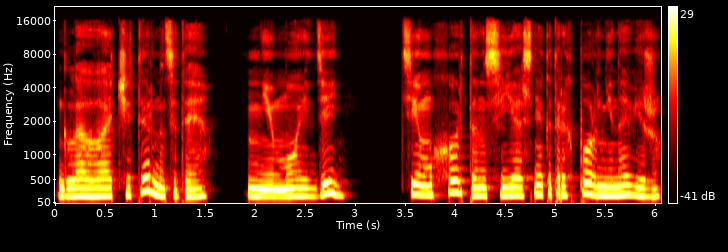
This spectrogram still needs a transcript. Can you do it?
Глава 14. Не мой день. Тим Хортонс я с некоторых пор ненавижу,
